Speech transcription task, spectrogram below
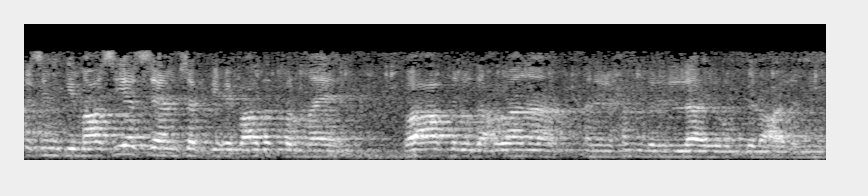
قسم کی معصیت سے ہم سب کی حفاظت فرمائے۔ وآخر دعوانا أن الحمد لله رب العالمين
